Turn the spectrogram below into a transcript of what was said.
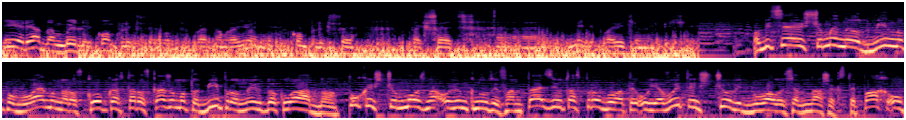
И рядом были комплексы вот в этом районе, комплексы, так сказать, э, медиплавительных печей. Обіцяю, що ми неодмінно побуваємо на розкопках та розкажемо тобі про них докладно. Поки що можна увімкнути фантазію та спробувати уявити, що відбувалося в наших степах у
